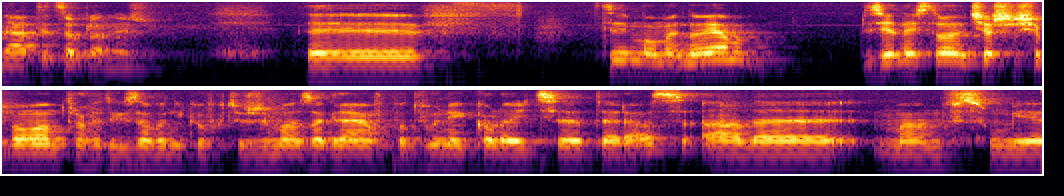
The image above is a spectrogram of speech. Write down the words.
No a ty co planujesz? Yy, W tym momencie, no ja z jednej strony cieszę się, bo mam trochę tych zawodników, którzy ma, zagrają w podwójnej kolejce teraz, ale mam w sumie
